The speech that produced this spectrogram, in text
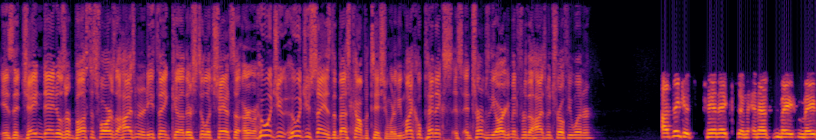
is it Jayden Daniels or bust as far as the Heisman, or do you think uh, there's still a chance? Of, or who would you who would you say is the best competition? Would it be Michael Penix in terms of the argument for the Heisman Trophy winner? I think it's Penix, and and that's may, may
